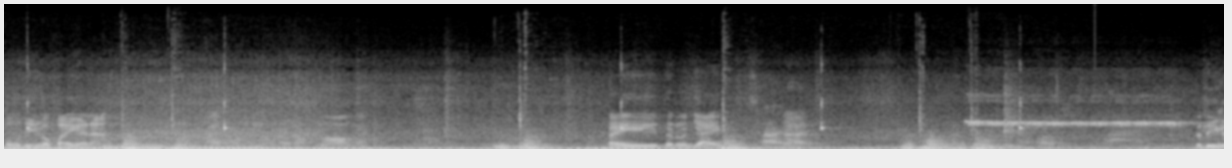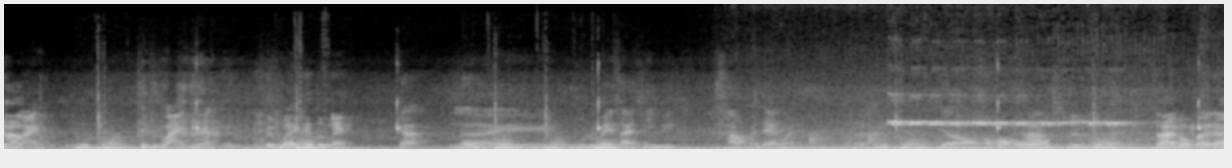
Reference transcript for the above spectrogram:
ปกติเขาไปกันอะ ไปทางนี้ไปรอบนอกไงไปถนนใหญ่ ใช่ได้สวัสดีครับถึงไหวเนี่ยตึกใหม่คือตรงไหนก็เลยอู่รถเมล์สายสีวิกข้ามไฟแดงไปเดี๋ยวเขาบอกโอ้ได้ผมไปได้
